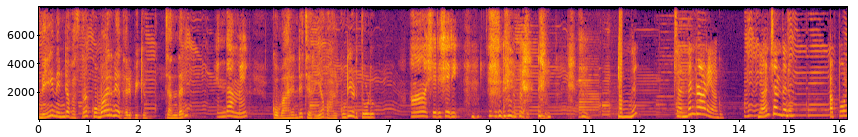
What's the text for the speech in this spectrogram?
നീ നിന്റെ വസ്ത്രം കുമാരനെ ധരിപ്പിക്കൂ. ചന്ദൻ? എന്താ അമ്മേ? കുമാരന്റെ ചെറിയ വാൾ കൂടി എടുത്തോളൂ. ആ ശരി ശരി. ഇന്ന് ചന്ദൻ റാണയാകും. ഞാൻ ചന്ദനും. അപ്പോൾ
